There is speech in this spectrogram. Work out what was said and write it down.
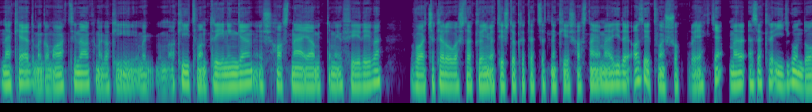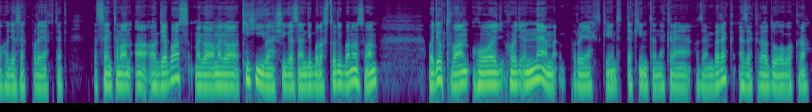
neked, meg a Marcinak, meg aki, meg aki itt van tréningen, és használja, mit tudom én, fél éve, vagy csak elolvasta a könyvet, és tökre tetszett neki, és használja már egy ide. Azért van sok projektje, mert ezekre így gondol, hogy ezek projektek. Tehát szerintem a, a, a Gebasz, meg a, meg a kihívás igazándiból a sztoriban az van, vagy ott van, hogy, hogy nem projektként tekintenek rá az emberek ezekre a dolgokra.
